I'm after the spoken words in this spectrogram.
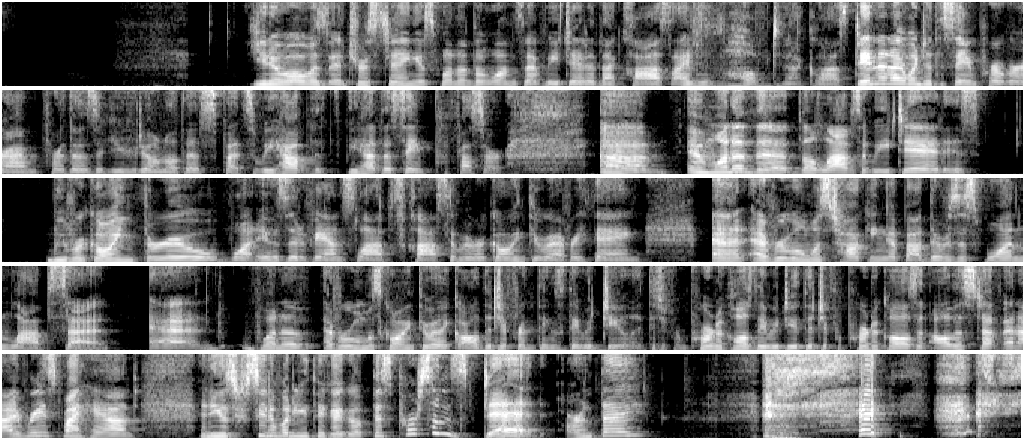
You know what was interesting is one of the ones that we did in that class. I loved that class. Dana and I went to the same program. For those of you who don't know this, but so we have the we have the same professor. Um, and one of the the labs that we did is we were going through what it was an advanced labs class and we were going through everything. And everyone was talking about there was this one lab set and one of everyone was going through like all the different things they would do like the different protocols they would do the different protocols and all this stuff. And i raised my hand and he goes cristina what do you think? I go this person's dead aren't they?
